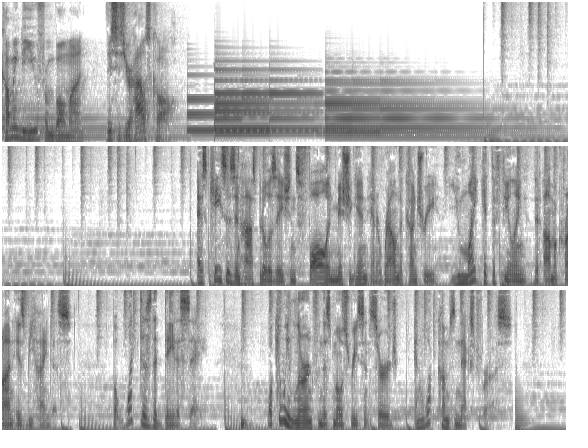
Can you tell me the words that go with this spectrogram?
Coming to you from Beaumont, this is your house call. As cases and hospitalizations fall in Michigan and around the country, you might get the feeling that Omicron is behind us. But what does the data say? What can we learn from this most recent surge, and what comes next for us?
